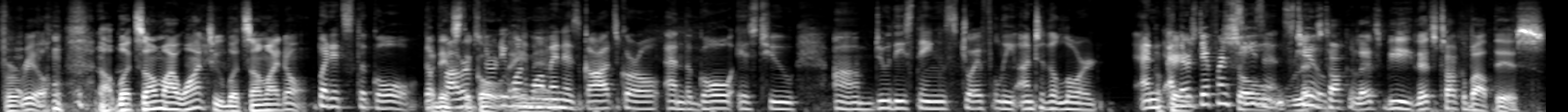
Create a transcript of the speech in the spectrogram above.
For real. Uh, but some I want to, but some I don't. But it's the goal. The But it's the Proverbs goal. 31 Amen. woman is God's girl, and the goal is to um, do these things joyfully unto the Lord. And, and there's different so seasons too. Let's talk. Let's be. Let's talk about this.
